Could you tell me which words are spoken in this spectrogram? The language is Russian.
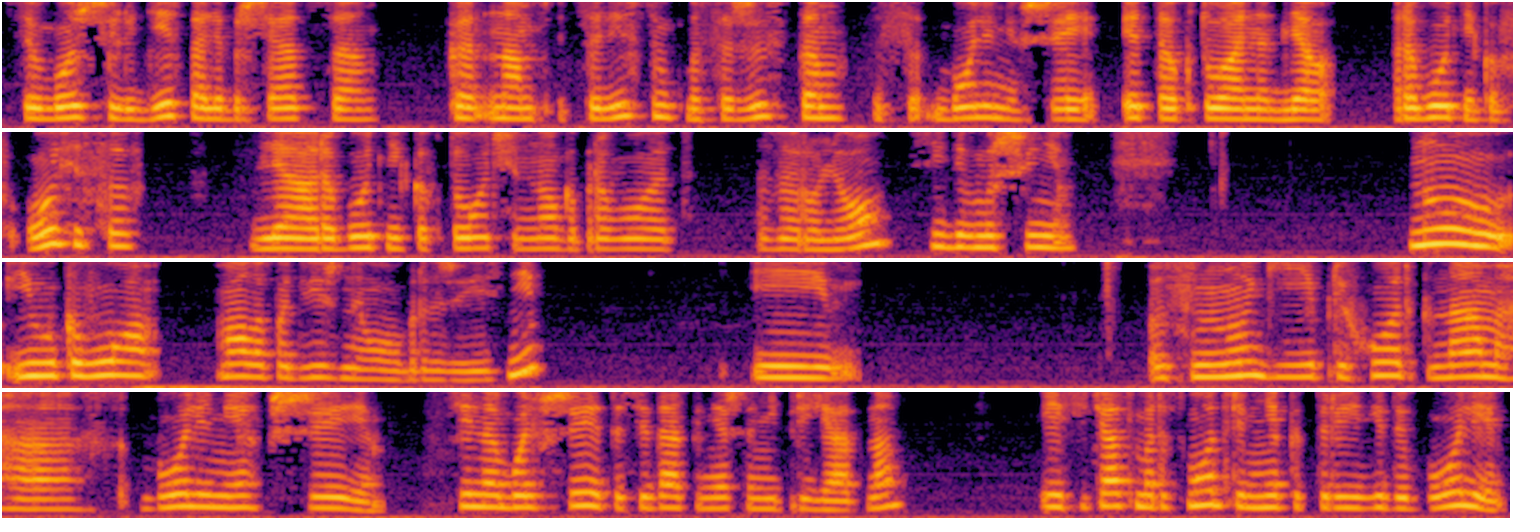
все больше людей стали обращаться к нам, специалистам, к массажистам с болями в шее. Это актуально для работников офисов, для работников, кто очень много проводит за рулем, сидя в машине. Ну, и у кого малоподвижный образ жизни. И многие приходят к нам а, с болями в шее. Сильная боль в шее – это всегда, конечно, неприятно. И сейчас мы рассмотрим некоторые виды боли,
